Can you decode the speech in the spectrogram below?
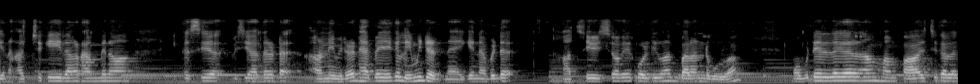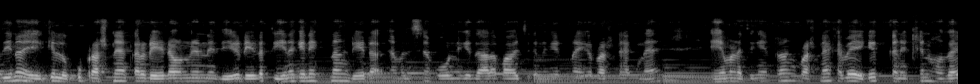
ගෙන හච්චක ඊලාට හම්බෙනවා එකසිය විසි අතරට අනිමිට හැබැයි එක ලිමිටඩ් නෑ. එක අපිට හත්සේ විශ්වගේ කොල්ටිකුණත් බලන්න පුළුවන්. මොබිටෙල්ලගම් ම පාච්චි කල දින ඒක ලොකු ප්‍රශ්නයක් කර ඩේට ඔන්න දී ඩේට තියෙන කෙනෙක් නම් ඩේට ඇමතිස ෆෝර්න එක දාලා පාචි කන කෙන එක ප්‍රශ්නයක් නෑ. ඒම නැතිකෙන්ටරම් ප්‍රශ්නයක්. හැබැයි එකත් කනෙක්ෂන් හොඳයි.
